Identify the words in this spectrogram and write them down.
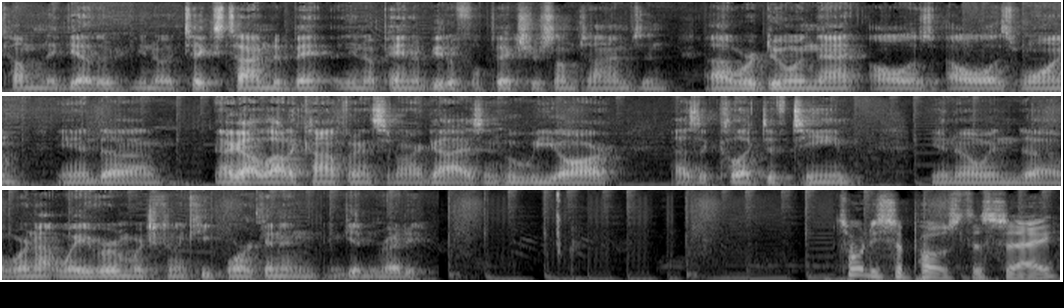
coming together. You know, it takes time to ba- you know paint a beautiful picture sometimes, and uh, we're doing that all as all as one. And um, I got a lot of confidence in our guys and who we are as a collective team. You know, and uh, we're not wavering. We're just going to keep working and, and getting ready. That's what he's supposed to say.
